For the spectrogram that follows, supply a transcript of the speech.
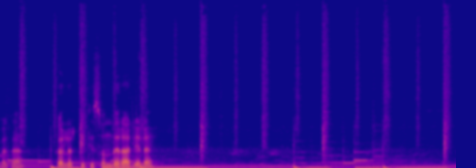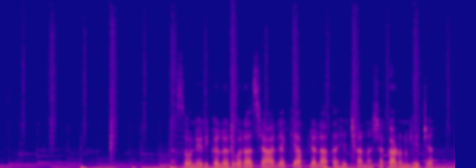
बघा कलर किती सुंदर आलेला आहे. सोनेरी कलरवर अशा आल्या की आपल्याला आता हे छान अशा काढून घ्यायच्यात.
